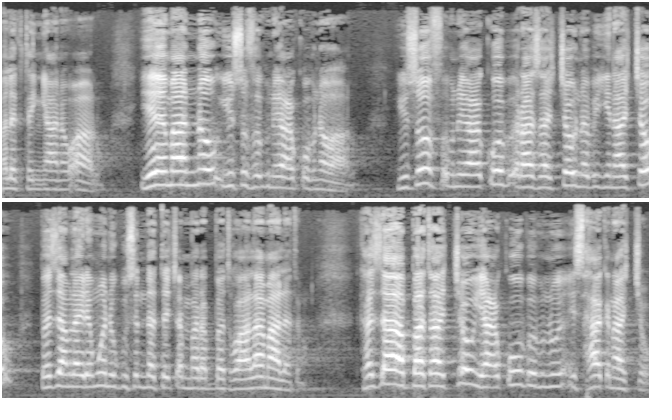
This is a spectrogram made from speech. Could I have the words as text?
መለክተኛ ነው አሉ ይህ ማን ነው ዩሱፍ እብኑ ያዕቁብ ነው አሉ። ዩሱፍ እብኑ ያዕቁብ ራሳቸው ነቢይ ናቸው። በዛም ላይ ደግሞ ንጉስነት ተጨመረበት ኋላ ማለት ነው። ከዛ አባታቸው ያዕቁብ እብኑ ኢስሐቅ ናቸው።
